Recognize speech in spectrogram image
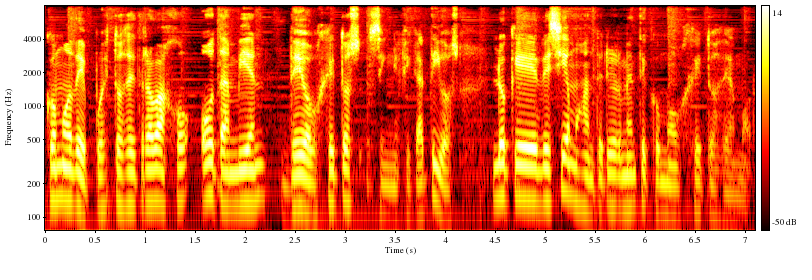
como de puestos de trabajo o también de objetos significativos, lo que decíamos anteriormente como objetos de amor.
